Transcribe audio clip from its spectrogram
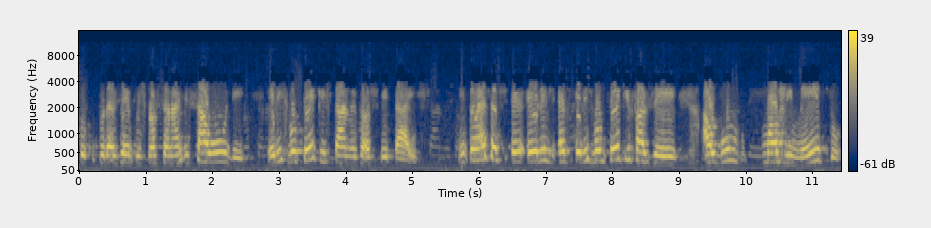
por, por exemplo, os profissionais de saúde, eles vão ter que estar nos hospitais. Então, essas, eles, eh, eles vão ter que fazer algum movimento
